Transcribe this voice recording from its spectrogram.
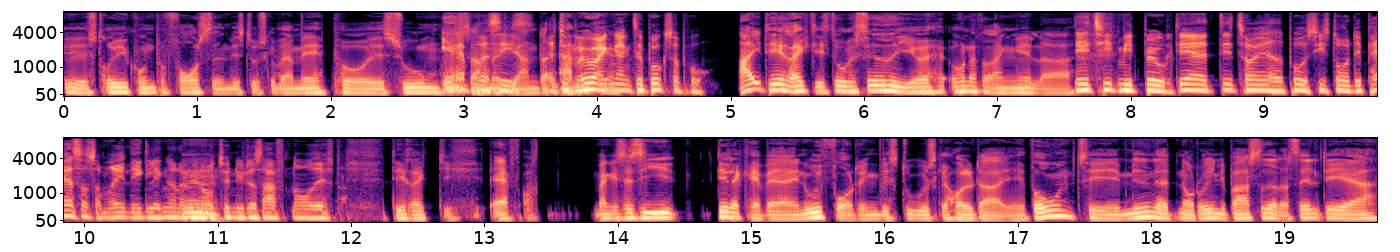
øh, stryge kun på forsiden, hvis du skal være med på uh, Zoom ja, sammen præcis. med de andre. Ja, du behøver ikke engang tage bukser på. Nej, det er rigtigt. Du kan sidde i uh, underdrengen eller... Det er tit mit bøvl. Det er det tøj, jeg havde på sidste år. Det passer som regel ikke længere, når mm. vi når til nytårsaften året efter. Det er rigtigt. Ja, man kan så sige, det, der kan være en udfordring, hvis du skal holde dig øh, vågen til midnat, når du egentlig bare sidder der selv, det er,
